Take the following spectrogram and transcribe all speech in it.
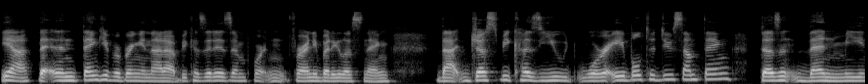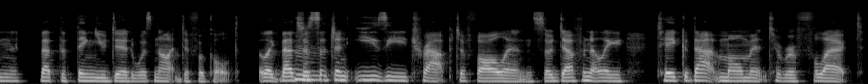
Yeah. And thank you for bringing that up because it is important for anybody listening that just because you were able to do something doesn't then mean that the thing you did was not difficult. Like that's just Hmm. such an easy trap to fall in. So definitely take that moment to reflect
